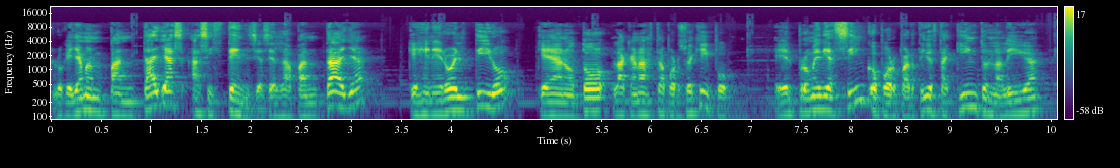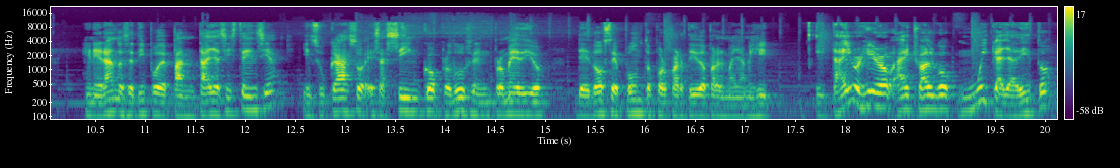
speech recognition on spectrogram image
lo que llaman pantallas asistencias. Es la pantalla que generó el tiro que anotó la canasta por su equipo. Él promedia 5 por partido, está quinto en la liga generando ese tipo de pantalla asistencia y en su caso esas 5 producen un promedio de 12 puntos por partido para el Miami Heat. Y Tyler Hero ha hecho algo muy calladito,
